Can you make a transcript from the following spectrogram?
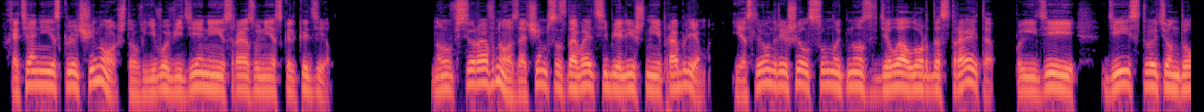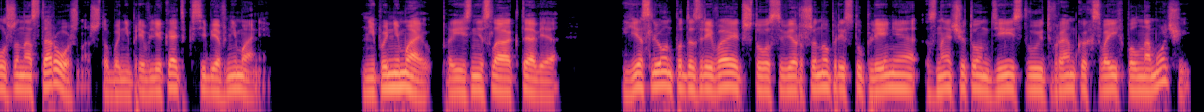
хотя не исключено, что в его видении сразу несколько дел. Но все равно, зачем создавать себе лишние проблемы? Если он решил сунуть нос в дела лорда Страйта, по идее, действовать он должен осторожно, чтобы не привлекать к себе внимания. «Не понимаю», — произнесла Октавия. «Если он подозревает, что совершено преступление, значит, он действует в рамках своих полномочий?»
